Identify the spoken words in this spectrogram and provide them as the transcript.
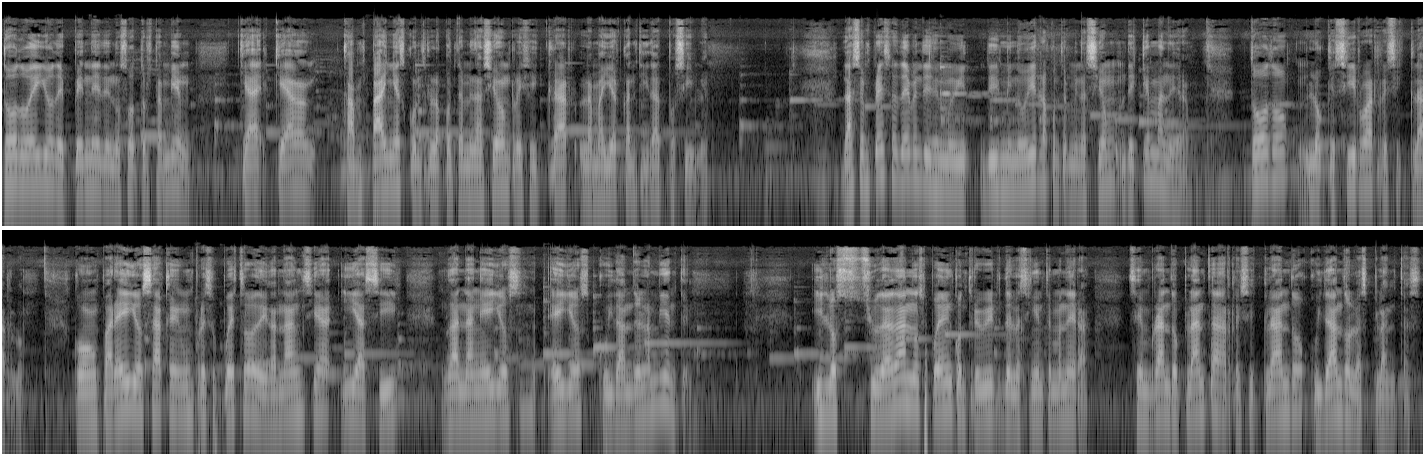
todo ello depende de nosotros también, que, hagan campañas contra la contaminación, reciclar la mayor cantidad posible. Las empresas deben disminuir, la contaminación. ¿De qué manera? Todo lo que sirva reciclarlo. Como para ello saquen un presupuesto de ganancia y así ganan ellos, ellos cuidando el ambiente. Y los ciudadanos pueden contribuir de la siguiente manera, sembrando plantas, reciclando, cuidando las plantas.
